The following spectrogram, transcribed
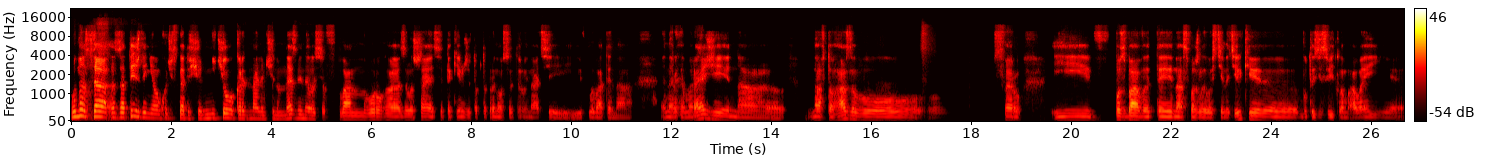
У нас за, за тиждень я вам хочу сказати, що нічого кардинальним чином не змінилося. В план ворога залишається таким же, тобто приносити руйнації і впливати на енергомережі, на нафтогазову сферу і позбавити нас можливості не тільки е, бути зі світлом, але й е,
